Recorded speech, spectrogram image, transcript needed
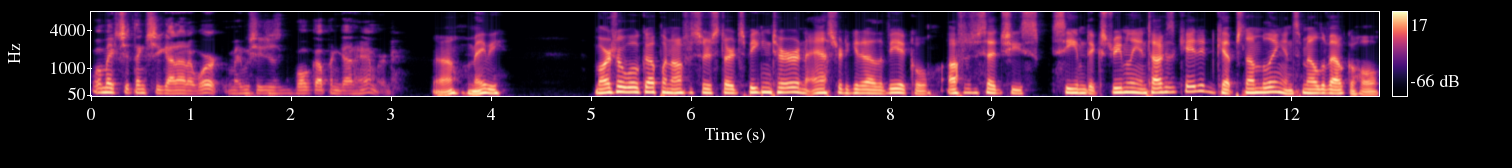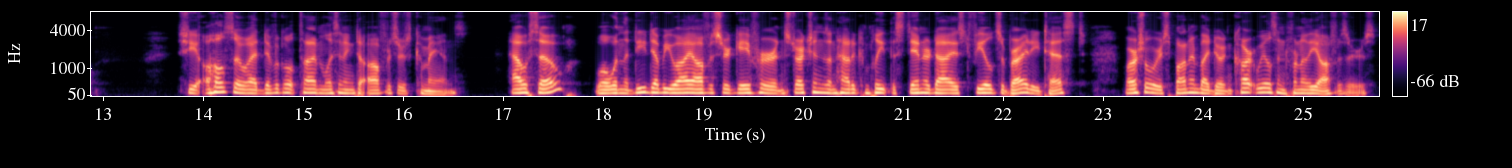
What makes you think she got out of work? Maybe she just woke up and got hammered. Well, maybe. Marshall woke up when officers started speaking to her and asked her to get out of the vehicle. Officers said she seemed extremely intoxicated, kept stumbling, and smelled of alcohol. She also had difficult time listening to officers' commands. How so? Well, when the DWI officer gave her instructions on how to complete the standardized field sobriety test, Marshall responded by doing cartwheels in front of the officers.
